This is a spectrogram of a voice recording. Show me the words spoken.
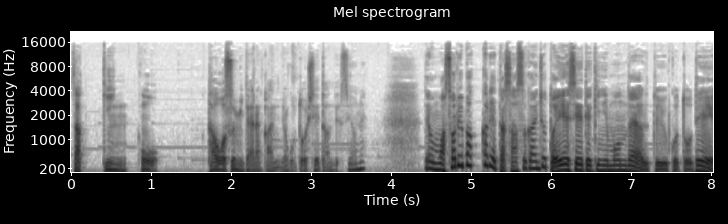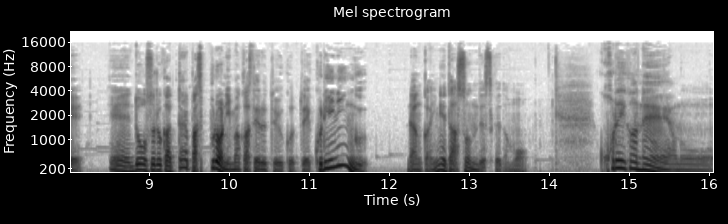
雑菌を倒すみたいな感じのことをしてたんですよね。でもまあそればっかりやったらさすがにちょっと衛生的に問題あるということで、えー、どうするかってやっぱプロに任せるということで、クリーニングなんかにね出すんですけども、これがね、あの、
